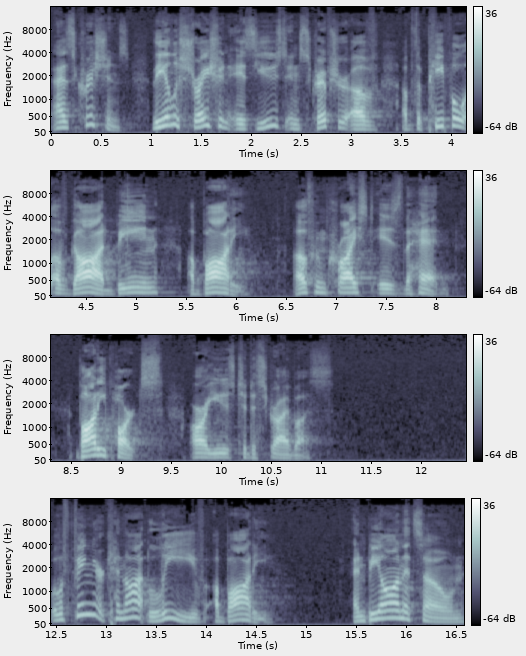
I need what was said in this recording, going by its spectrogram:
as Christians. The illustration is used in Scripture of, of the people of God being a body, of whom Christ is the head. Body parts are used to describe us. Well, a finger cannot leave a body and be on its own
